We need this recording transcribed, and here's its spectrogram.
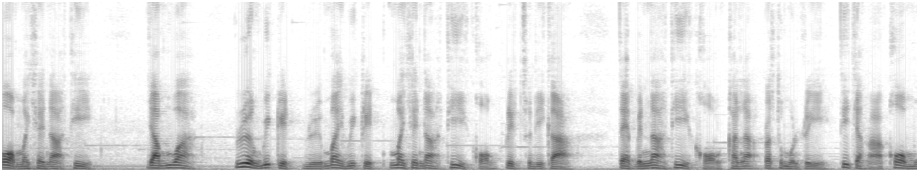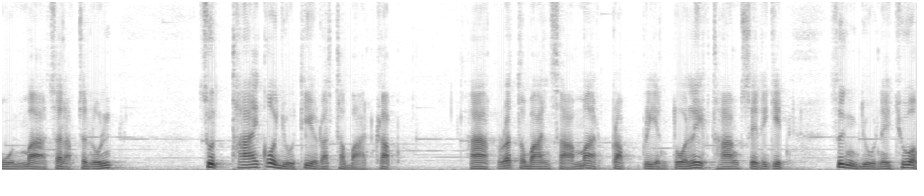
ก็ไม่ใช่หน้าที่ ย้ำว่าเรื่องวิกฤตหรือไม่วิกฤตไม่ใช่หน้าที่ของกฤษฎีกา แต่เป็นหน้าที่ของคณะรัฐมนตรีที่จะหาข้อมูลมาสนับสนุน สุดท้ายก็อยู่ที่รัฐบาลครับ หากรัฐบาลสามารถปรับเปลี่ยนตัวเลขทางเศรษฐกิจ ซึ่งอยู่ในช่วง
